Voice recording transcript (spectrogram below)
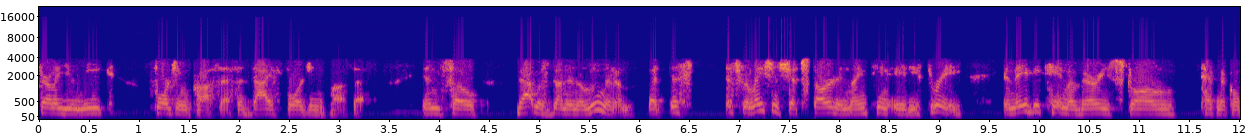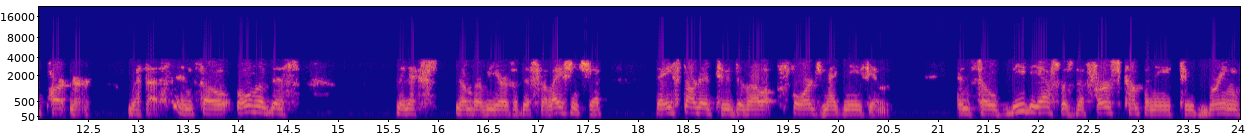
fairly unique forging process, a die forging process, and so that was done in aluminum. But this this relationship started in 1983, and they became a very strong technical partner with us. And so over this the next number of years of this relationship, they started to develop forged magnesium. And so BBS was the first company to bring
